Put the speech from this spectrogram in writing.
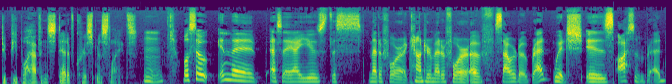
do people have instead of Christmas lights? Mm. Well, so in the essay, I use this metaphor, a counter metaphor of sourdough bread, which is awesome bread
